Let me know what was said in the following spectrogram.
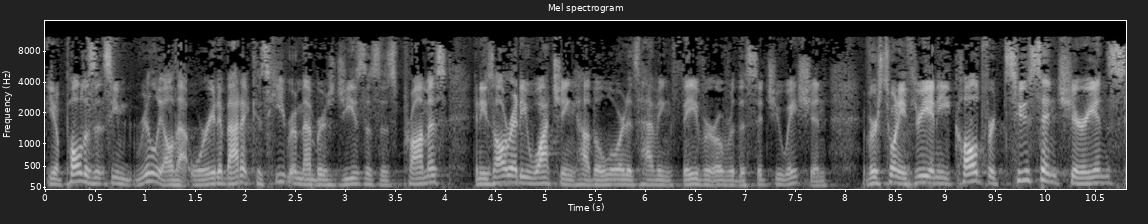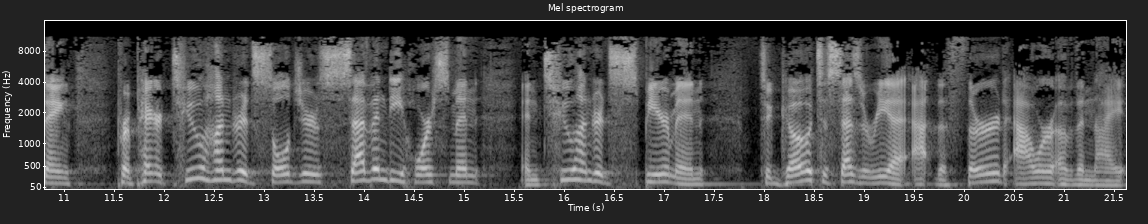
you know, Paul doesn't seem really all that worried about it because he remembers Jesus' promise and he's already watching how the Lord is having favor over the situation. Verse 23, and he called for two centurions saying, prepare 200 soldiers, 70 horsemen, and 200 spearmen to go to Caesarea at the third hour of the night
